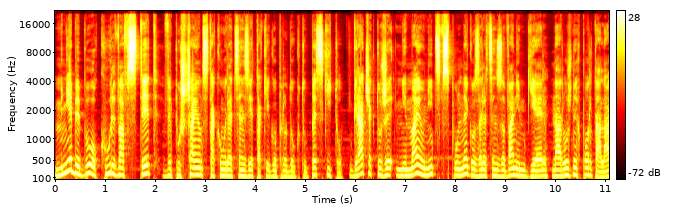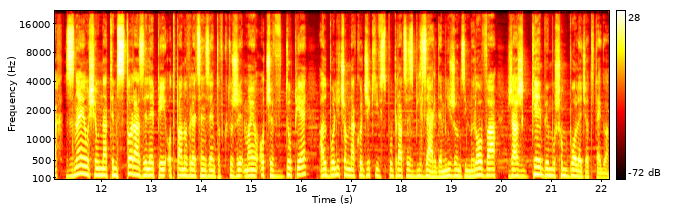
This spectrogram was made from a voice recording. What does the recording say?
Mnie by było kurwa wstyd wypuszczając taką recenzję takiego produktu bez kitu. Gracze, którzy nie mają nic wspólnego z recenzowaniem gier na różnych portalach, znają się na tym 100 razy lepiej od panów recenzentów, którzy mają oczy w dupie albo liczą na kodziki współpracę z Blizzardem, liżąc im rowa, że aż gęby muszą boleć od tego.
